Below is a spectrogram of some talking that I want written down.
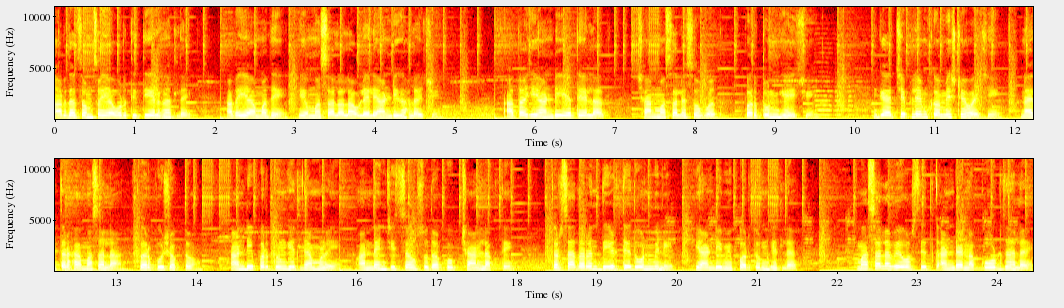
अर्धा चमचा यावरती तेल घातलं आहे आता यामध्ये हे मसाला लावलेले अंडी घालायची. आता ही अंडी या तेलात छान मसाल्यासोबत परतून घ्यायची. गॅसची फ्लेम कमीच ठेवायची नाहीतर हा मसाला करपू शकतो. अंडी परतून घेतल्यामुळे अंड्यांची चवसुद्धा खूप छान लागते. तर साधारण दीड ते दोन मिनिट ही अंडी मी परतून घेतल्या. मसाला व्यवस्थित अंड्यांना कोट झाला आहे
